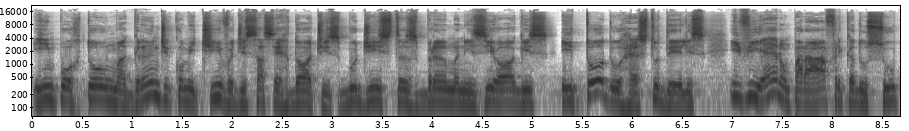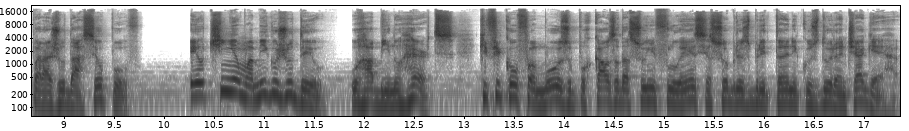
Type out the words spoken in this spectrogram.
e importou uma grande comitiva de sacerdotes budistas, brahmanes, yogis e todo o resto deles e vieram para a África do Sul para ajudar seu povo. Eu tinha um amigo judeu, o Rabino Hertz, que ficou famoso por causa da sua influência sobre os britânicos durante a guerra.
